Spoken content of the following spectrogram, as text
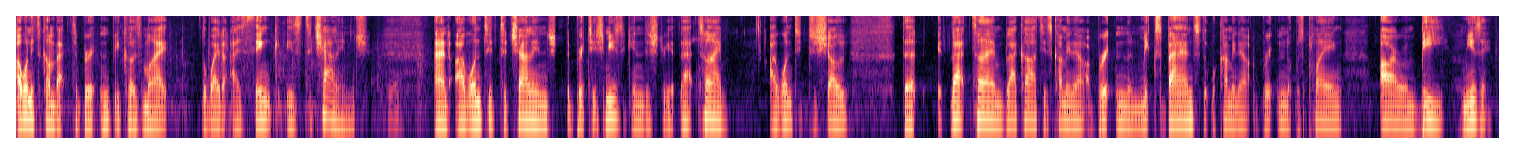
I wanted to come back to Britain because my the way that I think is to challenge. And I wanted to challenge the British music industry at that time. I wanted to show that at that time black artists coming out of Britain and mixed bands that were coming out of Britain that was playing R&B music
